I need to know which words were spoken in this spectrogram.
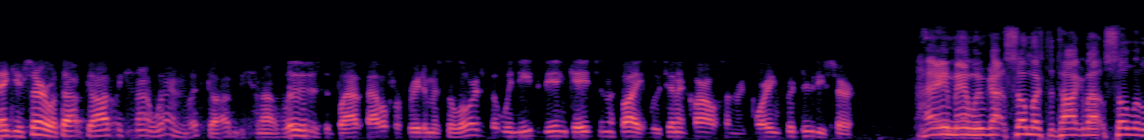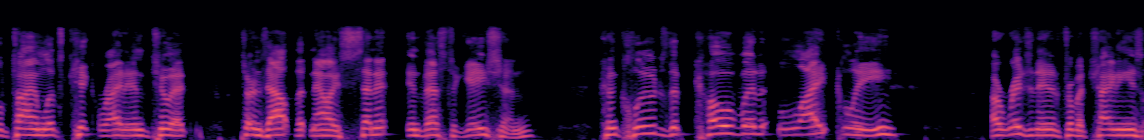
Thank you, sir. Without God, we cannot win. With God, we cannot lose. The battle for freedom is the Lord's, but we need to be engaged in the fight. Lieutenant Carlson reporting for duty, sir. Hey, man, we've got so much to talk about, so little time. Let's kick right into it. Turns out that now a Senate investigation concludes that COVID likely originated from a Chinese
